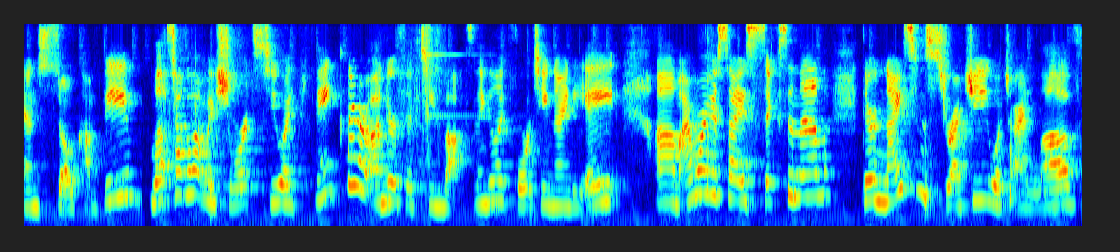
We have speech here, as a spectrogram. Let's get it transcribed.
And so comfy. Let's talk about my shorts too. I think they're under 15 bucks. I think they're like 14.98. Um, I'm wearing a size six in them. They're nice and stretchy, which I love.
